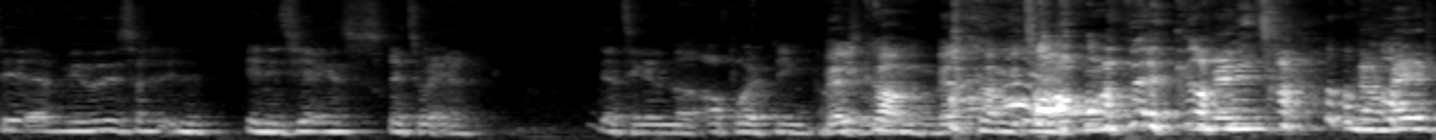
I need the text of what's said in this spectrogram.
det er vi er ude i sådan en initieringsritual. Jeg tænker, det er noget oprykning. og Velkommen, velkommen i Åh, toppen. velkommen Men- i troppen. Normalt,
